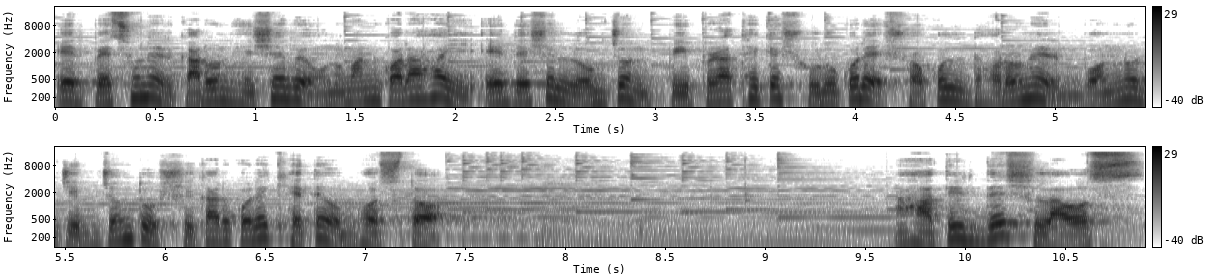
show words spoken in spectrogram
এর পেছনের কারণ হিসেবে অনুমান করা হয়, এ দেশের লোকজন পিঁপড়া থেকে শুরু করে সকল ধরনের বন্য জীবজন্তু শিকার করে খেতে অভ্যস্ত। হাতির দেশ লাওস।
